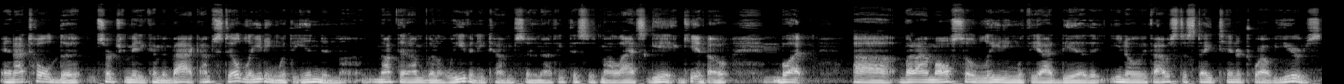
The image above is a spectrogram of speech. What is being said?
And I told the search committee coming back, I'm still leading with the end in mind. Not that I'm going to leave anytime soon. I think this is my last gig, you know, but. Uh, but I'm also leading with the idea that you know if I was to stay ten or twelve years,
